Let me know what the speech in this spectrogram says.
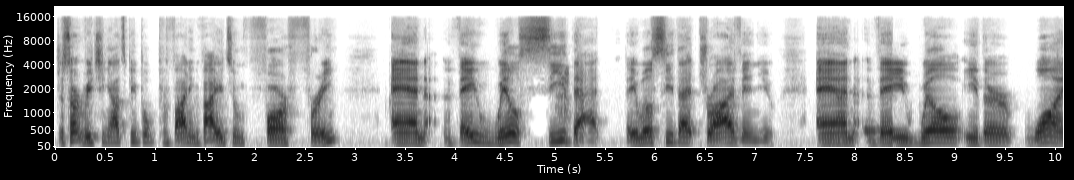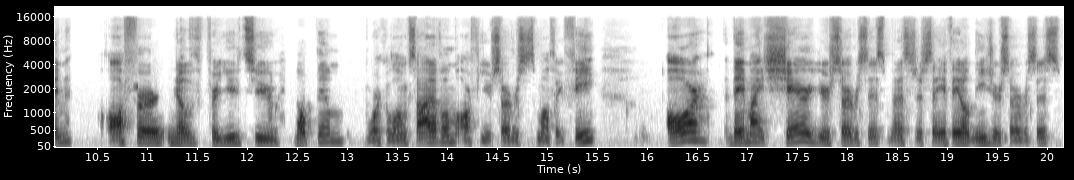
Just start reaching out to people, providing value to them for free. And they will see that they will see that drive in you and they will either one offer, you know, for you to help them work alongside of them, offer your services monthly fee, or they might share your services. Let's just say if they don't need your services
